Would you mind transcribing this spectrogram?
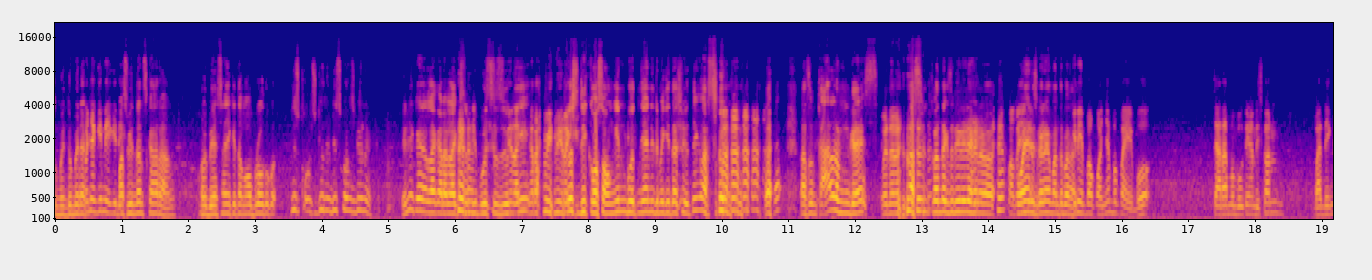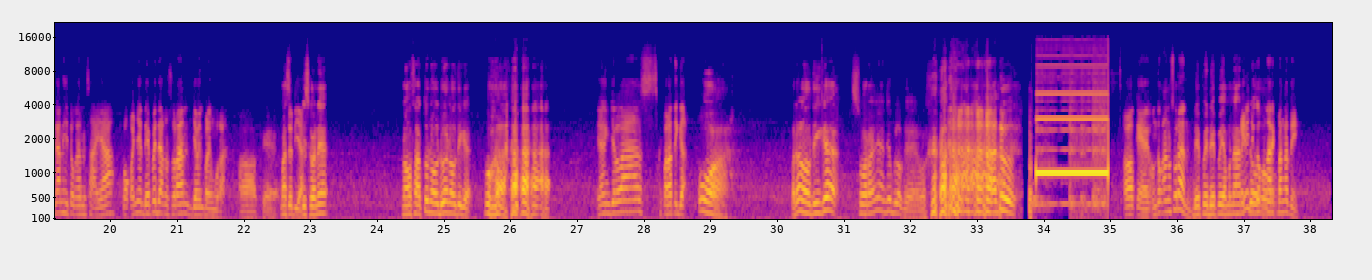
Tumben-tumbenan. Pokoknya gini, gini. Mas Winton sekarang, kalau biasanya kita ngobrol tuh, diskon segini, diskon segini. Ini kayak like langsung di booth Ini lagi Suzuki, ini terus lagi. dikosongin bootnya nih demi kita syuting langsung langsung kalem guys. Bener. Langsung kontak sendiri deh. Pokoknya DP. diskonnya mantep banget. Gini, pokoknya Bapak Ibu, cara membuktikan diskon bandingkan hitungan saya, pokoknya DP dan angsuran jamin paling murah. Oke. Mas, Itu dia. diskonnya 01, 02, 03. Wah. Yang jelas kepala tiga. Wah. Padahal 03 suaranya aja blok ya. Aduh. Oke, untuk angsuran. DP-DP yang menarik Ini juga dong. menarik banget nih.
